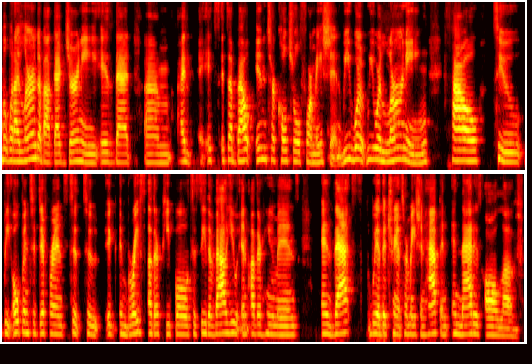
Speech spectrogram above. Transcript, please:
but what i learned about that journey is that um, I, it's it's about intercultural formation. We were we were learning how to be open to difference to to embrace other people to see the value in other humans and that's where the transformation happened and that is all love.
